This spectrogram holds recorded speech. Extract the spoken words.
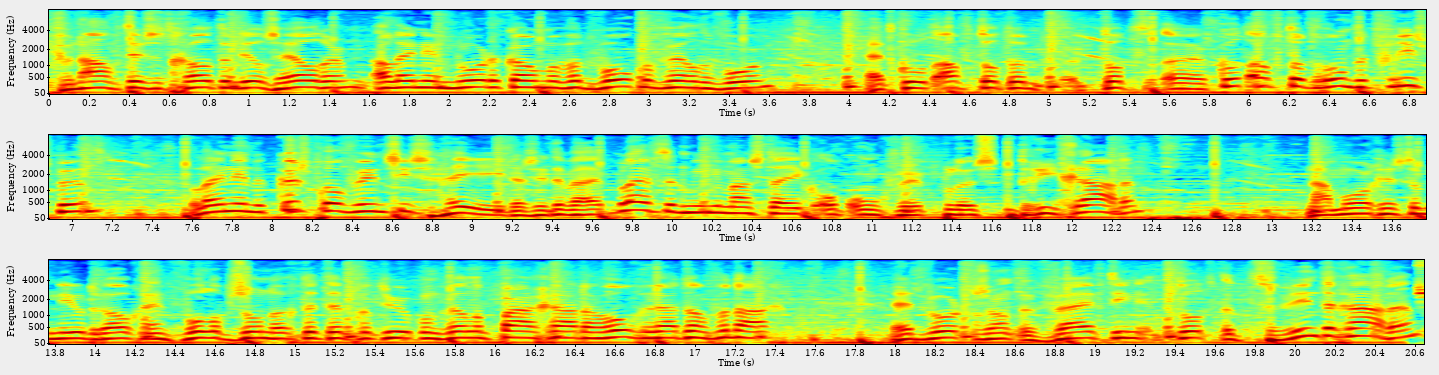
Vanavond is het grotendeels helder. Alleen in het noorden komen wat wolkenvelden voor. Het koelt af tot, een, tot, eh, koelt af tot rond het vriespunt. Alleen in de kustprovincies, hey, daar zitten wij, blijft het minima steken op ongeveer plus 3 graden. Nou, morgen is het opnieuw droog en volop zonnig. De temperatuur komt wel een paar graden hoger uit dan vandaag. Het wordt zo'n 15 tot 20 graden.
